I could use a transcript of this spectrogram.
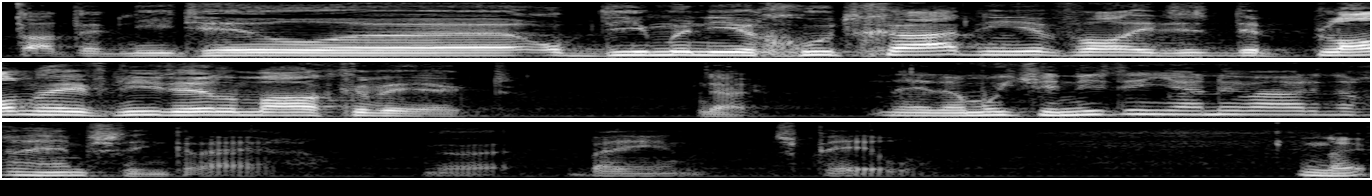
dat het niet heel eh, op die manier goed gaat, in ieder geval, de, de plan heeft niet helemaal gewerkt. Nee. Nee, dan moet je niet in januari nog een hamstring krijgen. Nee. Bij een speler. Nee.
